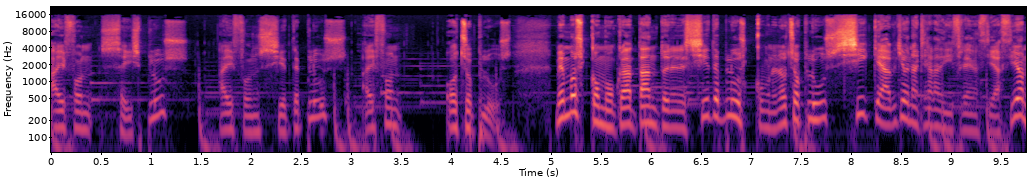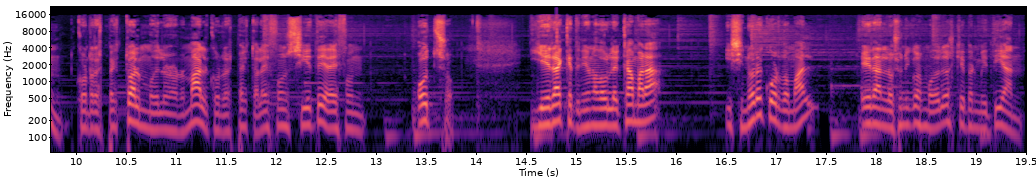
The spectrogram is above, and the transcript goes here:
iPhone 6 Plus, iPhone 7 Plus, iPhone 8 Plus. Vemos como tanto en el 7 Plus como en el 8 Plus sí que había una clara diferenciación con respecto al modelo normal, con respecto al iPhone 7 y al iPhone 8. Y era que tenía una doble cámara y si no recuerdo mal, eran los únicos modelos que permitían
